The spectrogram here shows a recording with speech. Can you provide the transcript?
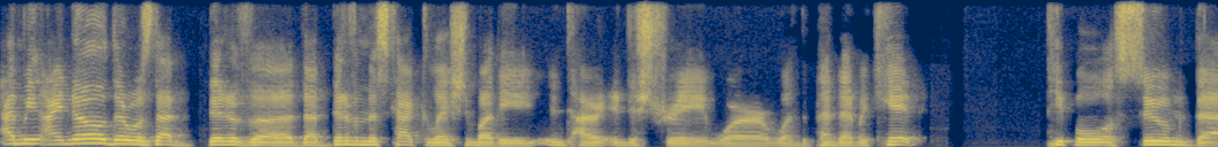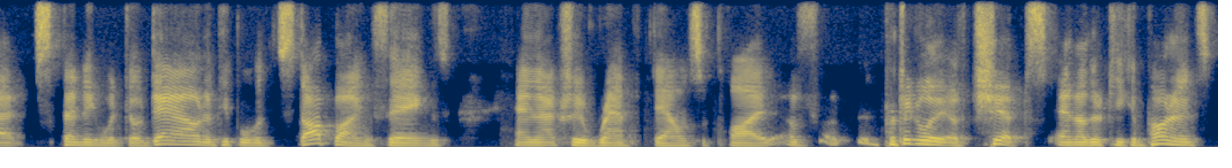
I mean, I know there was that bit of a that bit of a miscalculation by the entire industry where when the pandemic hit, people assumed that spending would go down and people would stop buying things and actually ramp down supply of particularly of chips and other key components.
